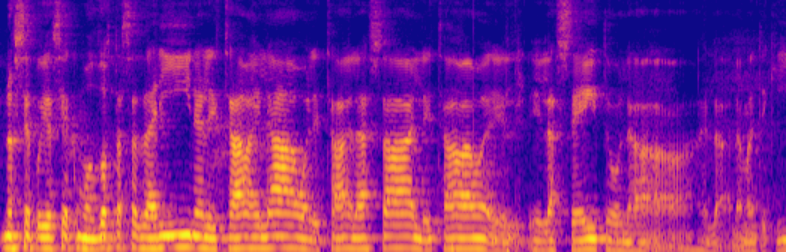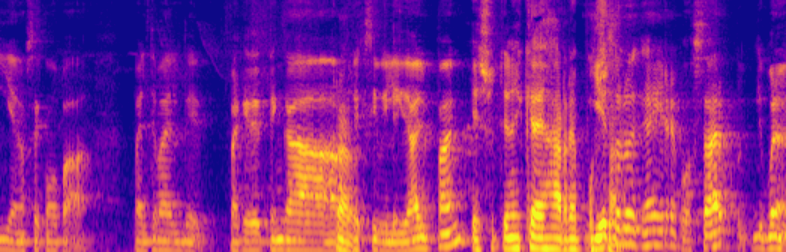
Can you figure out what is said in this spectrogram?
no sé, pues yo hacía como dos tazas de harina, le echaba el agua, le echaba la sal, le echaba el, el aceite o la, la, la mantequilla, no sé, como para, para el tema del, de, para que tenga Claro. flexibilidad el pan. Eso tienes que dejar reposar. Y eso lo que reposar. Bueno,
